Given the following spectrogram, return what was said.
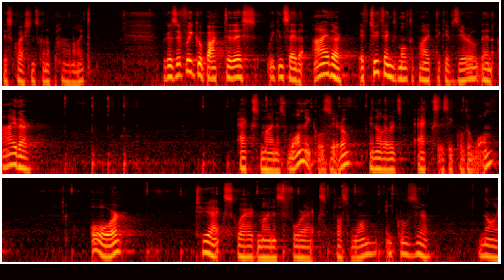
this question is going to pan out. Because if we go back to this, we can say that either, if two things multiplied to give 0, then either x minus 1 equals 0, in other words, x is equal to 1, or 2x squared minus 4x plus 1 equals 0. Now,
